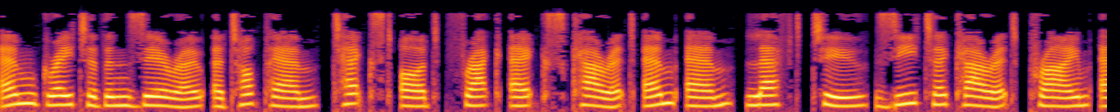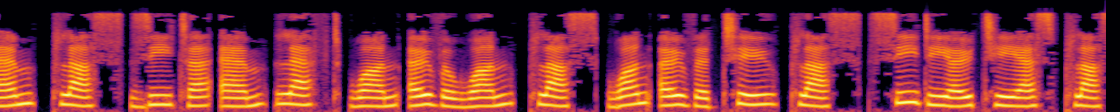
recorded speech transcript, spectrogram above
m greater than zero atop m text odd frac x caret m m left two zeta caret prime m plus zeta m left one over one plus one over two plus c dots plus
